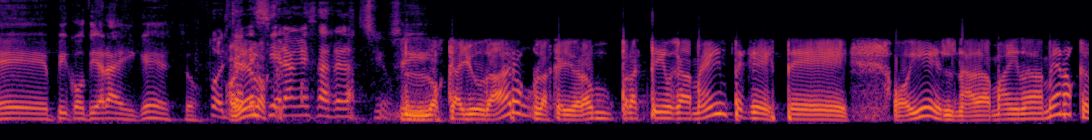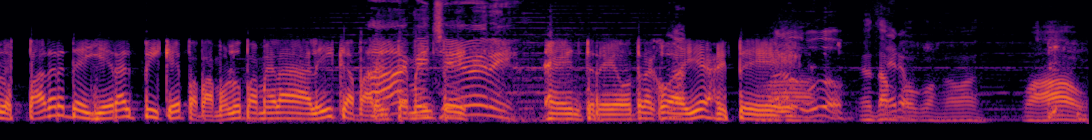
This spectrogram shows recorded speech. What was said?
eh, picotear ahí? ¿Qué es esto? Fortalecieran esa relación. Los que ayudaron, los que ayudaron prácticamente, que este, oye, nada más y nada menos que los padres de Gerald Piqué, Papamolo Pamela Ali, que Ah, qué aparentemente, chévere. entre otras cosas, oye, este, No dudo. Yo tampoco. no. Wow.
